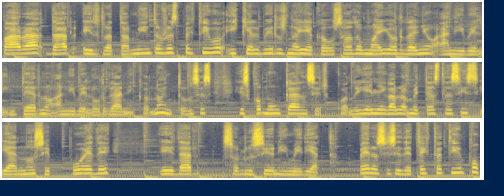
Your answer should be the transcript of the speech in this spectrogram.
para dar el tratamiento respectivo y que el virus no haya causado mayor daño a nivel interno, a nivel orgánico, ¿no? Entonces es como un cáncer. Cuando ya llega la metástasis ya no se puede eh, dar solución inmediata. Pero si se detecta a tiempo,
